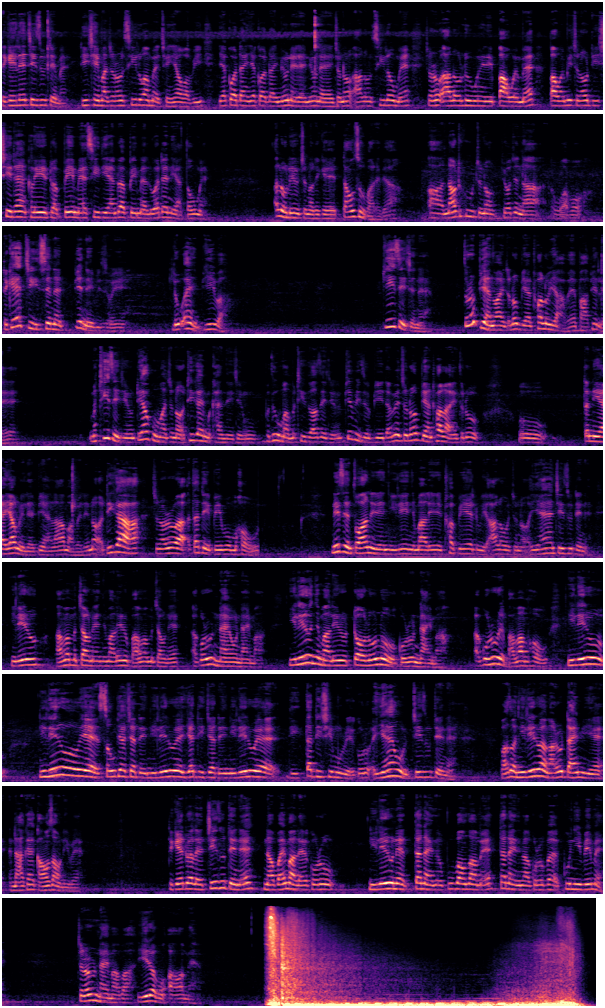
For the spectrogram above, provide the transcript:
တကယ်လဲကျေးဇူးတင်မယ်ဒီအချိန်မှာကျွန်တော်တို့စီးလို့ရမယ့်အချိန်ရောက်ပါပြီရက်ကွက်တိုင်းရက်ကွက်တိုင်းမြို့နယ်တိုင်းမြို့နယ်တိုင်းကျွန်တော်အားလုံးစီးလုံးမယ်ကျွန်တော်အားလုံးလူဝင်တွေပါဝင်မယ်ပါဝင်ပြီးကျွန်တော်ဒီရှေ့တန်းကလေးတွေအတွက်ပေးမယ် CDN အတွက်ပေးမယ်လိုအပ်တဲ့နေရာသုံးမယ်အဲ့လိုလေးကိုကျွန်တော်တကယ်တောင်းဆိုပါတယ်ဗျာအာနောက်တစ်ခုကျွန်တော်ပြောချင်တာဟိုပါပေါ့တကယ်ကြည်အစ်စ်နဲ့ပြစ်နေပြီဆိုရင်လိုအပ်ရင်ပြေးပါပြေးစေချင်တယ်သူတို့ပြန်သွားရင်ကျွန်တော်ပြန်ထွက်လို့ရပဲဘာဖြစ်လဲ မထိစေချင်ဘူးတယောက်ကမှကျွန်တော်အထိခိုက်မခံစေချင်ဘူးဘယ်သူမှမထိသွားစေချင်ဘူးပြစ်ပြီဆိုပြေးဒါပေမဲ့ကျွန်တော်ပြန်ထွက်လာရင်သူတို့ဟိုတနေရာရောက်နေလဲပြန်လာမှာပဲလေเนาะအဓိကကကျွန်တော်တို့ကအသက်တွေပေးဖို့မဟုတ်ဘူး နေ့စဉ်သွားနေတဲ့ညီလေးညီမလေးတွေထွက်ပေးတဲ့လူတွေအားလုံးကိုကျွန်တော်အရန်ကျေးဇူးတင်တယ်ညီလေးတို့ဘာမှမကြောက်နဲ့ညီမလေးတို့ဘာမှမကြောက်နဲ့အကိုတို့နိုင်အောင်နိုင်ပါညီလေးတို့ညီမလေးတို့တော်လုံးလို့ကိုတို့နိုင်ပါအကိုတို့လည်းဘာမှမဟုတ်ဘူးညီလေးတို့ ညီလေးတို့ရဲ့ဆုံးဖြတ်ချက်တွေညီလေးတို့ရဲ့ယက်တီချက်တွေညီလေးတို့ရဲ့ဒီတတ်သိရှိမှုတွေကိုတို့အရန်ကိုကျေးဇူးတင်တယ်ဘာလို့ညီလေးတို့ကငါတို့တိုင်းပြည်ရဲ့အနာဂတ်ခေါင်းဆောင်တွေပဲတကယ်တော့လည်းကျေးဇူးတင်တယ်နောက်ပိုင်းမှာလည်းကိုတို့ညီလေးတို့နဲ့တက်နိုင်ဆုံးပူးပေါင်းသွားမယ်တက်နိုင်တယ်မှာကိုတို့ဘက်ကူညီပေးမယ်ကျွန်တော်တို့နိုင်မှာပါရေးတော်ပုံအောင်ရမယ်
